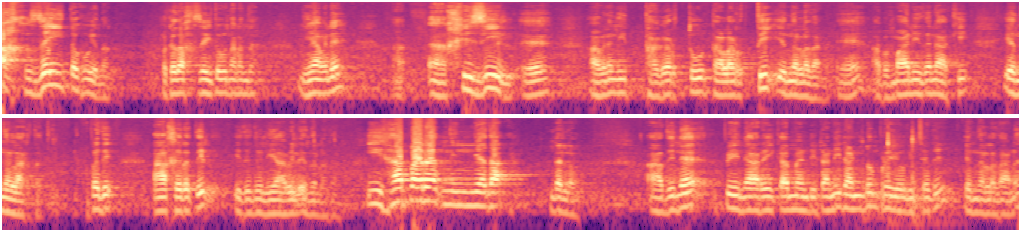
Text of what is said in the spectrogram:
അഹ്സൈതഹു എന്നാണ്. ഫഖദ് അഹ്സൈതഹു എന്നാണ് എന്താ? നീ അവനെ ആ, അവനെ നീ തകർത്തു തളർത്തി എന്നുള്ളതാണ് അപമാനിതനാക്കി എന്നുള്ള അർത്ഥത്തിൽ. അപ്പോൾ ഇത് ആഹ്റത്തിൽ ഇത് ദുനിയാവിൽ എന്നുള്ളതാണ്. ഇഹപര നിന്യത ഉണ്ടല്ലോ. അതിനെ പിന്നെ അറിയിക്കാൻ വേണ്ടിയിട്ടാണ് ഈ രണ്ടും പ്രയോഗിച്ചത് എന്നുള്ളതാണ്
